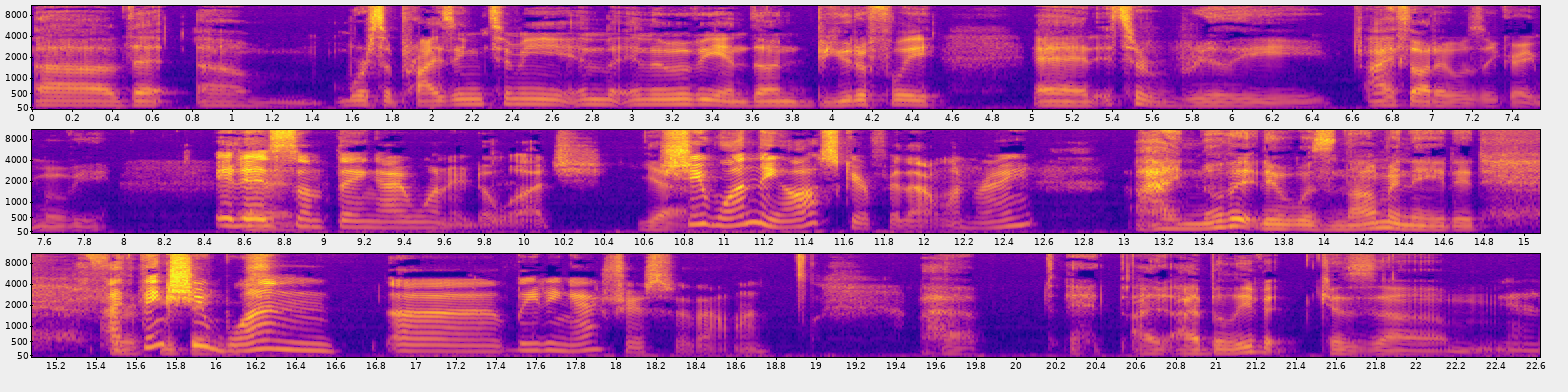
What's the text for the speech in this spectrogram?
uh, that um, were surprising to me in the in the movie and done beautifully. And it's a really, I thought it was a great movie. It is And- something I wanted to watch. Yeah. She won the Oscar for that one, right? I know that it was nominated. For I think she things. won uh, leading actress for that one. Uh, it, I I believe it because um, Yeah.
